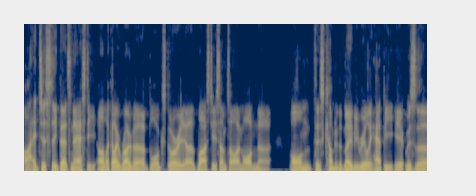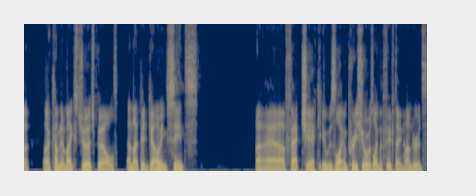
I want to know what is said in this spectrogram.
I just think that's nasty. I, like I wrote a blog story uh, last year sometime on uh, on this company that made me really happy. It was the company that makes church bells, and they've been going since. Uh, fact check. It was like I'm pretty sure it was like the 1500s,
